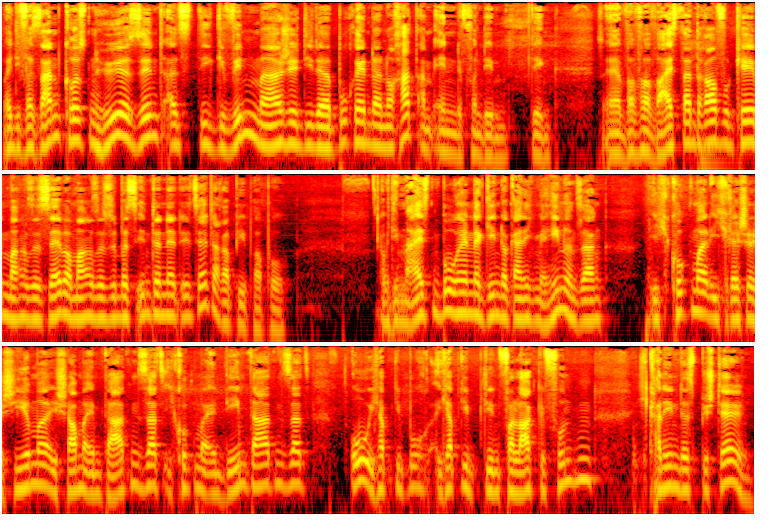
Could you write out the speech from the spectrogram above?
weil die Versandkosten höher sind als die Gewinnmarge, die der Buchhändler noch hat am Ende von dem Ding. Er verweist dann drauf, okay, machen Sie es selber, machen Sie es übers Internet etc. pipapo. Aber die meisten Buchhändler gehen doch gar nicht mehr hin und sagen, ich guck mal, ich recherchiere mal, ich schaue mal im Datensatz, ich guck mal in dem Datensatz, oh, ich habe die Buch, ich habe den Verlag gefunden, ich kann Ihnen das bestellen.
